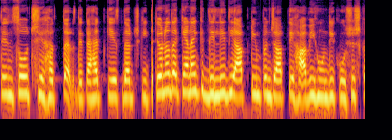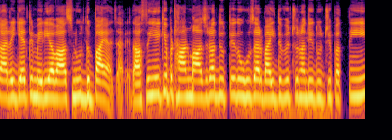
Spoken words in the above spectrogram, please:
376 ਦੇ ਤਹਿਤ ਕੇਸ ਦਰਜ ਕੀਤਾ। ਤੇ ਉਹਨਾਂ ਦਾ ਕਹਿਣਾ ਹੈ ਕਿ ਦਿੱਲੀ ਦੀ ਆਪ ਟੀਮ ਪੰਜਾਬ ਤੇ ਹਾਵੀ ਹੋਣ ਦੀ ਕੋਸ਼ਿਸ਼ ਕਰ ਰਹੀ ਹੈ ਤੇ ਮੇਰੀ ਆਵਾਜ਼ ਨੂੰ ਦਬਾਇਆ ਜਾ ਰਿਹਾ ਦੱਸ ਦਈਏ ਕਿ ਪਠਾਨ ਮਾਜਰਾ ਦੇ ਉੱਤੇ 2022 ਦੇ ਵਿੱਚ ਉਹਨਾਂ ਦੀ ਦੂਜੀ ਪਤਨੀ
